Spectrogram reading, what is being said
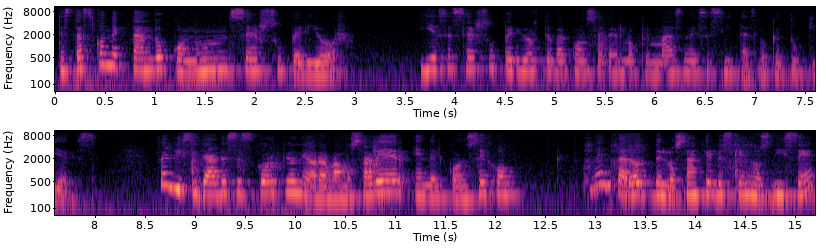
Te estás conectando con un ser superior y ese ser superior te va a conceder lo que más necesitas, lo que tú quieres. Felicidades Scorpion y ahora vamos a ver en el consejo del tarot de los ángeles que nos dice,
